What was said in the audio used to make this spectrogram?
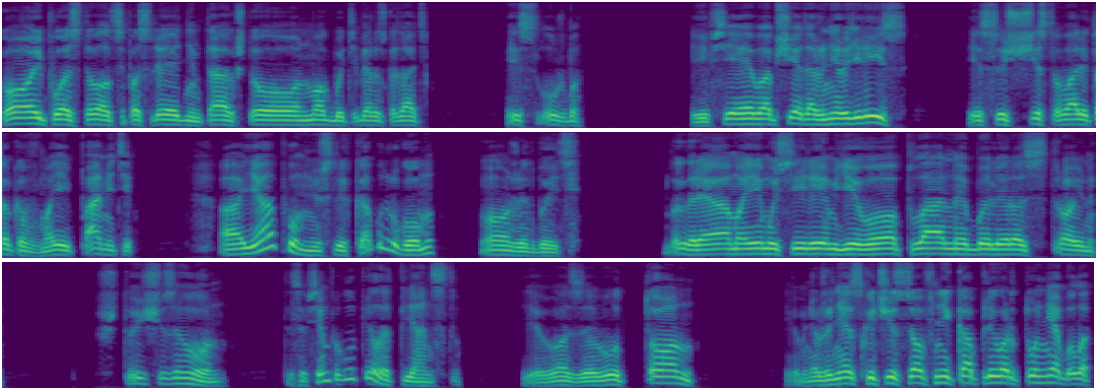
Койпу оставался последним, так что он мог бы тебе рассказать. И служба. И все вообще даже не родились и существовали только в моей памяти. А я помню слегка по-другому. Может быть. Благодаря моим усилиям его планы были расстроены. Что еще за он? Ты совсем поглупел от пьянства. Его зовут Тон, и у меня уже несколько часов ни капли во рту не было.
